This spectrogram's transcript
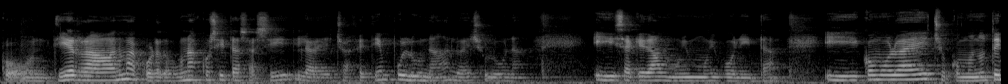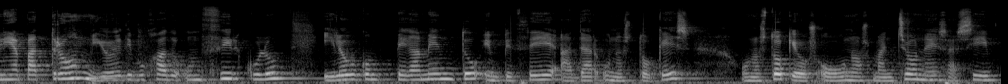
con tierra, no me acuerdo, unas cositas así, la he hecho hace tiempo, luna, lo he hecho luna y se ha quedado muy muy bonita. Y como lo ha hecho, como no tenía patrón, yo he dibujado un círculo y luego con pegamento empecé a dar unos toques, unos toques o unos manchones así.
